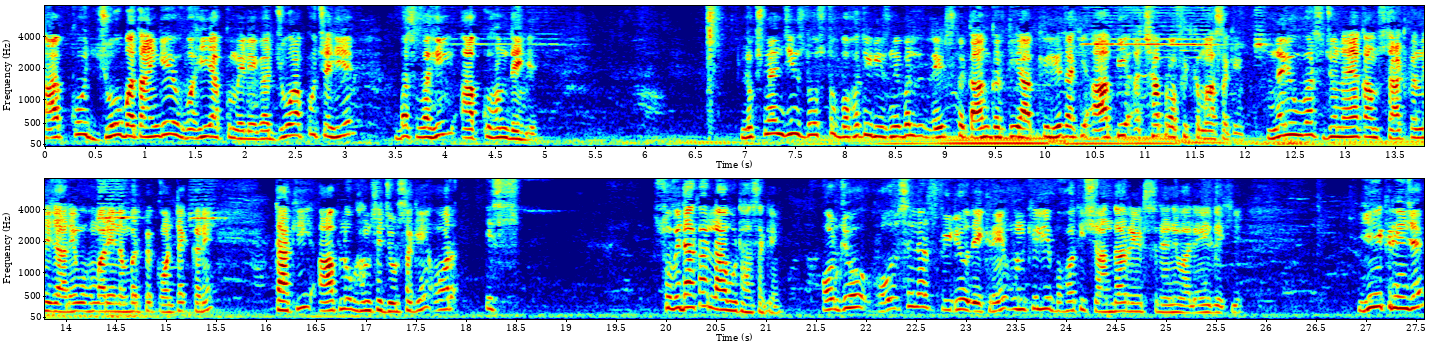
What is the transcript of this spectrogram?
आपको जो बताएँगे, वही आपको मिलेगा। जो आपको चाहिए, बस वही आपको हम देंगे। लुक्समैन जीन्स दोस्तों, बहुत ही रीजनेबल रेट्स पे काम करती है आपके लिए, ताकि आप ये अच्छा प्रॉफिट कमा सकें। नए यूवर्स जो नया काम स्टार्ट करने जा रहे हैं, वो हमारे नंबर पे कांटेक्ट करें। ताकि आप लोग हमसे जुड़ सकें और इस सुविधा का लाभ उठा सकें। और जो होलसेलर्स वीडियो देख रहे हैं, उनके लिए बहुत ही शानदार रेट्स रहने वाले हैं, ये देखिए। ये एक रेंज है,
